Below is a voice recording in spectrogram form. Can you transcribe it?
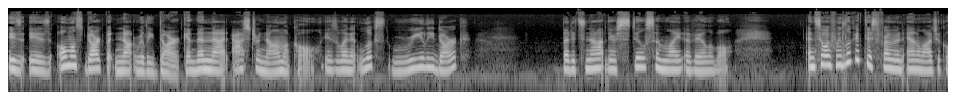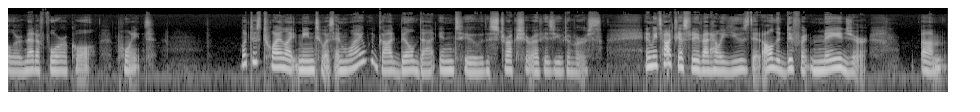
is is almost dark but not really dark. And then that astronomical is when it looks really dark but it's not there's still some light available. And so if we look at this from an analogical or metaphorical point, what does twilight mean to us and why would God build that into the structure of his universe? And we talked yesterday about how he used it, all the different major um,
